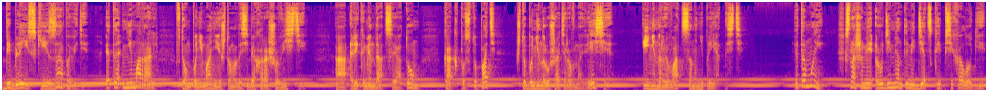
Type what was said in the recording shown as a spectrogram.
Библейские заповеди – это не мораль в том понимании, что надо себя хорошо вести, а рекомендации о том, как поступать, чтобы не нарушать равновесие и не нарываться на неприятности. Это мы с нашими рудиментами детской психологии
